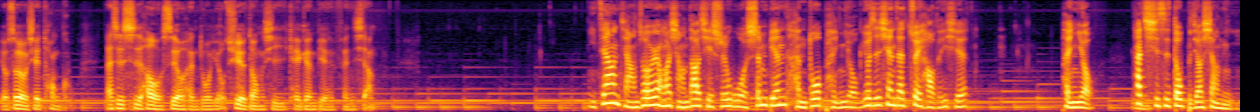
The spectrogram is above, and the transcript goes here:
有时候有些痛苦，但是事后是有很多有趣的东西可以跟别人分享。你这样讲之后，让我想到，其实我身边很多朋友，尤其是现在最好的一些朋友，他其实都比较像你。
